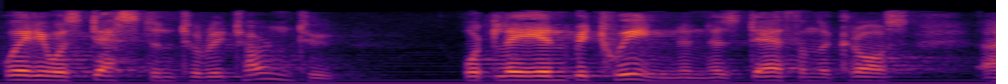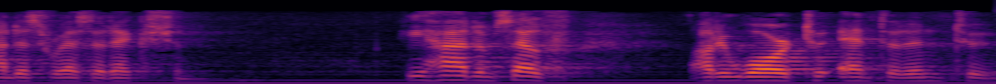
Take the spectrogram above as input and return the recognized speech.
where he was destined to return to, what lay in between in his death on the cross and his resurrection. He had himself a reward to enter into.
